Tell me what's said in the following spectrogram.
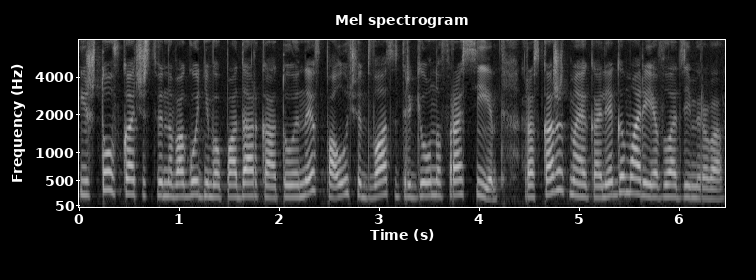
и что в качестве новогоднего подарка от ОНФ получат 20 регионов России, расскажет моя коллега Мария Владимирова.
